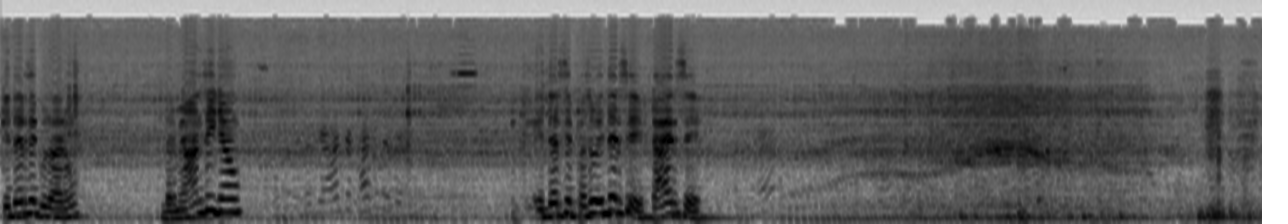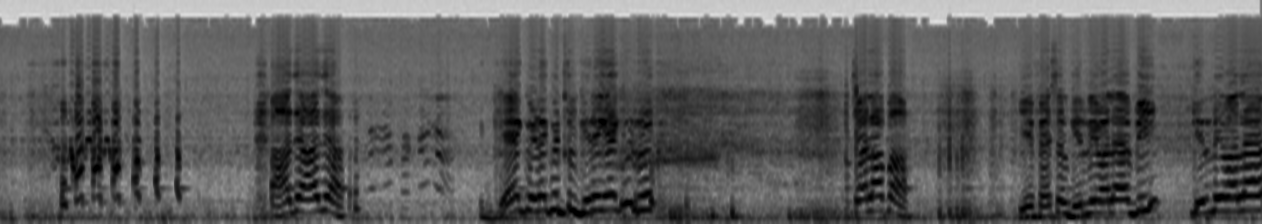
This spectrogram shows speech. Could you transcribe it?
کدھر سے گزاروں؟ درمیان سے ہی جاؤں؟ ادھر سے پھنسو، ادھر سے، ٹائر سے۔ آ جا آ جا ایک منٹ ایک منٹ تو گرے گا ایک منٹ رک۔ چل آپا یہ فیصل گرنے والا ہے ابھی۔ گرنے والا ہے۔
